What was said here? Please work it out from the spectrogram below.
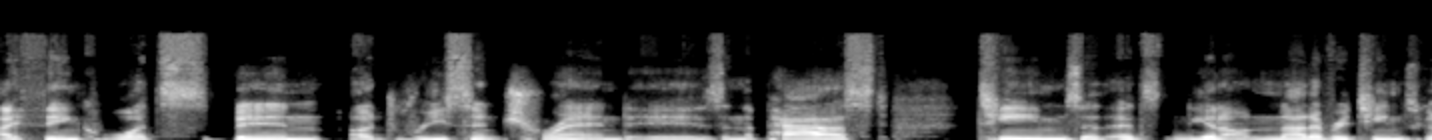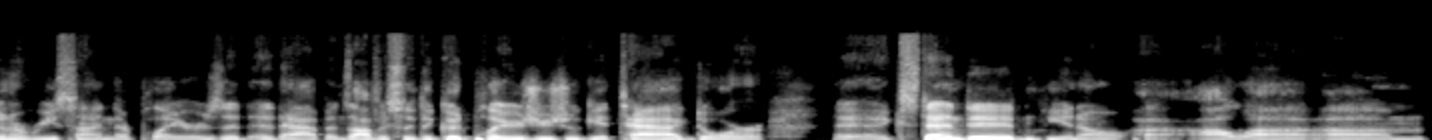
I think what's been a recent trend is in the past, teams it, it's you know not every team's going to re-sign their players it, it happens obviously the good players usually get tagged or uh, extended you know uh, a la um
